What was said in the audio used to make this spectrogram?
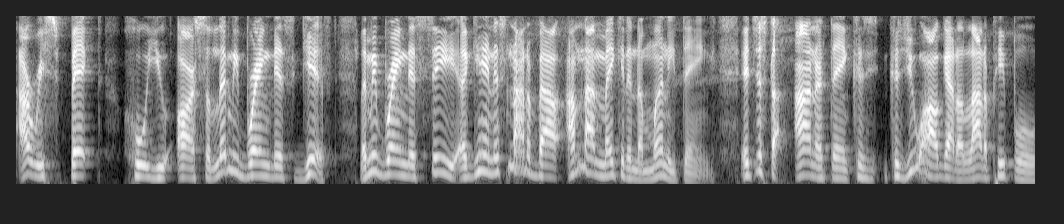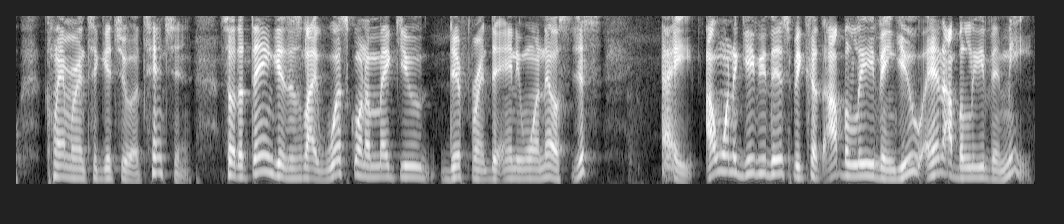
I respect who you are. So let me bring this gift. Let me bring this seed. Again, it's not about I'm not making it a money thing. It's just an honor thing cuz cuz you all got a lot of people clamoring to get your attention. So the thing is is like what's going to make you different than anyone else? Just hey, I want to give you this because I believe in you and I believe in me.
